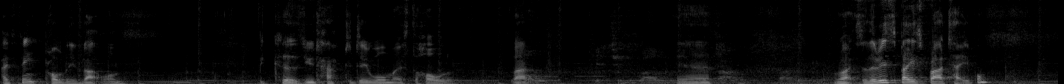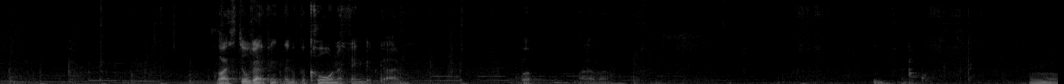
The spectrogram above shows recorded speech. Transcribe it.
I think probably that one. Because you'd have to do almost the whole of that. Whole kitchen as well. Yeah. That one, that one. Right, so there is space for our table. Although I still don't think the, the corner thing could go. But, whatever. Hmm,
